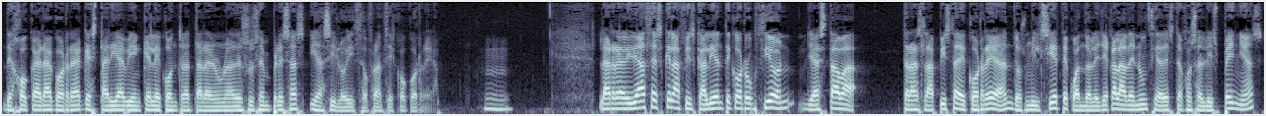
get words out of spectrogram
dejó caer a Correa que estaría bien que le contratara en una de sus empresas y así lo hizo Francisco Correa. Mm. La realidad es que la Fiscalía Anticorrupción ya estaba tras la pista de Correa en 2007 cuando le llega la denuncia de este José Luis Peñas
